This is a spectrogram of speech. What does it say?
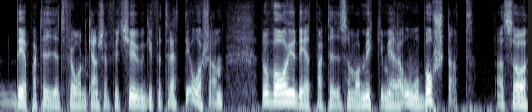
det partiet från kanske för 20, för 30 år sedan, då var ju det ett parti som var mycket mera oborstat. Alltså,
